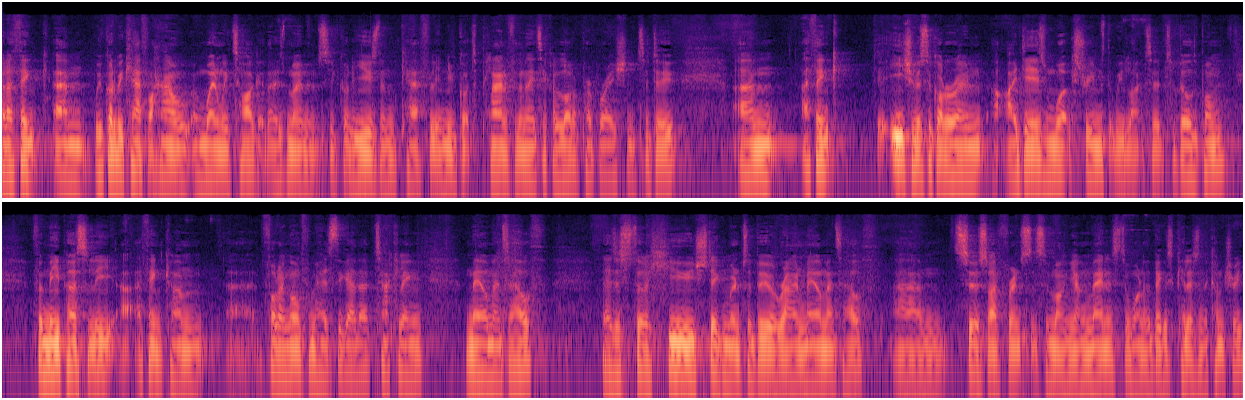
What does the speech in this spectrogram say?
But I think um, we've got to be careful how and when we target those moments. You've got to use them carefully and you've got to plan for them. They take a lot of preparation to do. Um, I think each of us have got our own ideas and work streams that we'd like to, to build upon. For me personally, I think um, uh, following on from Heads Together, tackling male mental health, there's still a huge stigma and taboo around male mental health. Um, suicide, for instance, among young men is still one of the biggest killers in the country.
